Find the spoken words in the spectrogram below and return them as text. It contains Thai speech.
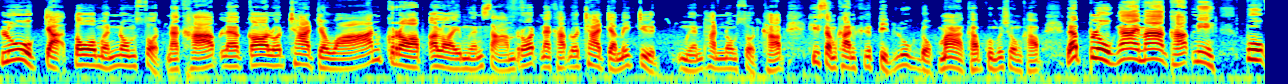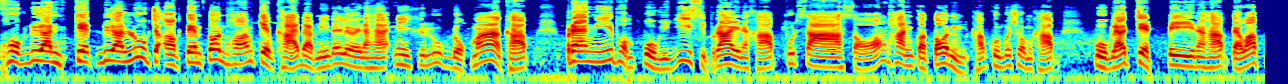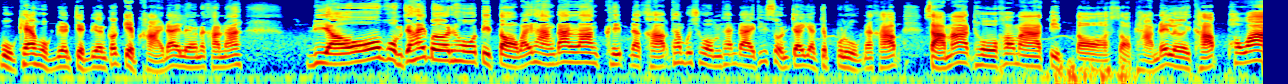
ลูกจะโตเหมือนนมสดนะครับ แล้วก็รสชาติจะหวานกรอบอร่อยเหมือนสามรสนะครับรสชาติจะไม่จืดเหมือนพันนมสดครับที่สำคัญคือติดลูกดกมากครับคุณผู้ชมครับ และปลูกง่ายมากครับนี่ปลูก 6 เดือน 7 เดือนลูกจะออกเต็มต้นพร้อมเก็บขายแบบนี้ได้เลยนะฮะ นี่คือลูกดกมากครับ แปลงนี้ผมปลูกอยู่ 20 ไร่นะครับ พุทรา2,000 กว่าต้นครับคุณผู้ชมครับ ปลูกแล้ว 7 ปีนะครับ แต่ว่าปลูกแค่ 6 เดือน 7 เดือนก็เก็บขายได้แล้วนะครับนะ เดี๋ยวผมจะให้เบอร์โทรติดต่อไว้ทางด้านล่างคลิปนะครับท่านผู้ชมท่านใดที่สนใจอยากจะปลูกนะครับ สามารถโทรเข้ามาติดต่อสอบถามได้เลยครับ เพราะว่า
